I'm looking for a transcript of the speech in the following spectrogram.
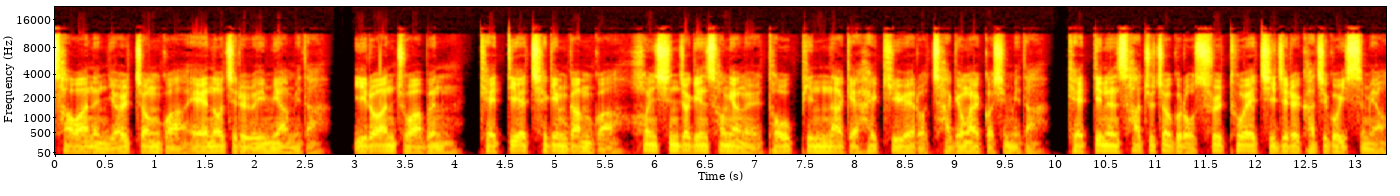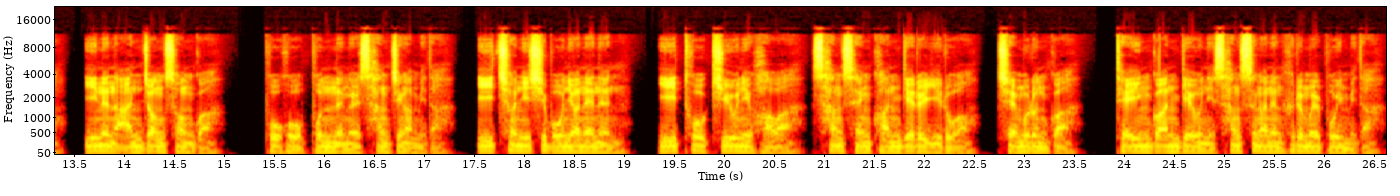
사화는 열정과 에너지를 의미합니다. 이러한 조합은 개띠의 책임감과 헌신적인 성향을 더욱 빛나게 할 기회로 작용할 것입니다. 개띠는 사주적으로 술토의 지지를 가지고 있으며 이는 안정성과 보호 본능을 상징합니다. 2025년에는 이 토 기운이 화와 상생 관계를 이루어 재물운과 대인관계운이 상승하는 흐름을 보입니다.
